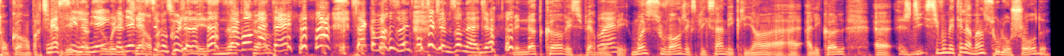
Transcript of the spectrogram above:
ton corps en particulier. Merci, le mien, le, mien merci beaucoup, Jonathan. C'est bon matin. ça commence. C'est pour ça que j'aime ça, Nadja. mais notre corps est super bien fait. Moi, souvent, j'explique ça à mes clients à, à, l'école. Euh, je dis, si vous mettez la main sous l'eau chaude,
